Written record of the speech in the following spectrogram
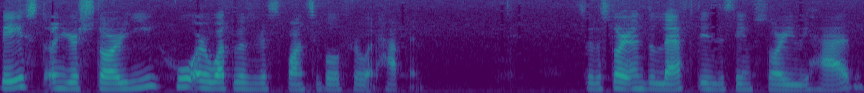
based on your story, who or what was responsible for what happened. So the story on the left is the same story we had.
